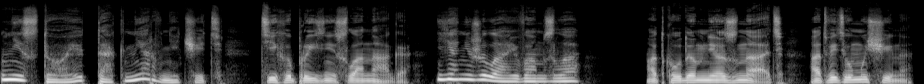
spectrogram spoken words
«Не стоит так нервничать», — тихо произнесла Нага. «Я не желаю вам зла». «Откуда мне знать?» — ответил мужчина.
